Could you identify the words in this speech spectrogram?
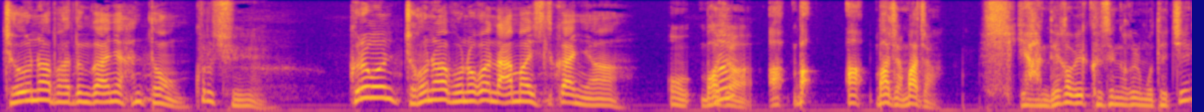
전화 받은 거 아니야 한 통? 그렇지. 그러면 전화번호가 남아 있을 거 아니야. 어, 맞아. 아, 마, 아, 맞아, 맞아. 야, 내가 왜 그 생각을 못했지? 야,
